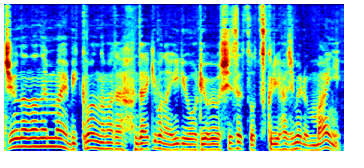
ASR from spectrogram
17年前、ビッグバンがまだ大規模な医療療養施設を作り始める前に、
